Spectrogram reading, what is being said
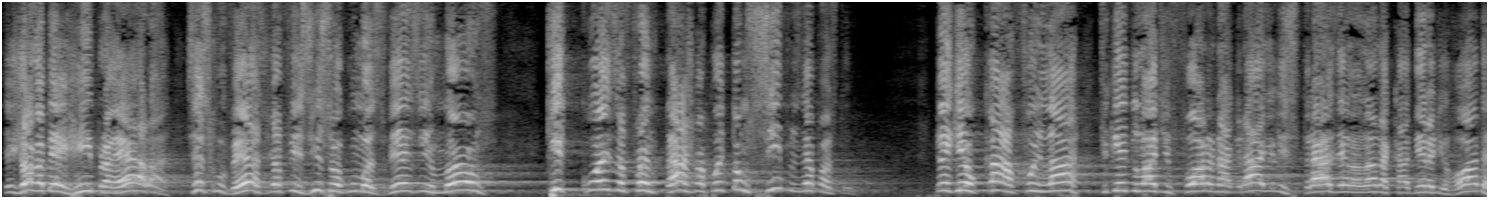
você joga beijinho para ela, vocês conversam, já fiz isso algumas vezes, irmãos. Que coisa fantástica, uma coisa tão simples, né, pastor? Peguei o carro, fui lá, fiquei do lado de fora na grade, eles trazem ela lá na cadeira de roda,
